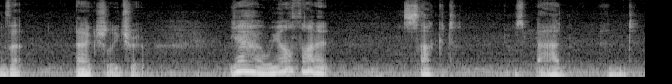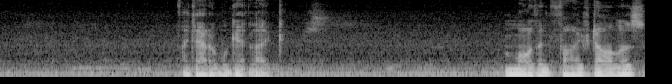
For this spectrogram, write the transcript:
Is that actually true? Yeah, we all thought it sucked. It was bad, and I doubt it will get like more than five dollars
